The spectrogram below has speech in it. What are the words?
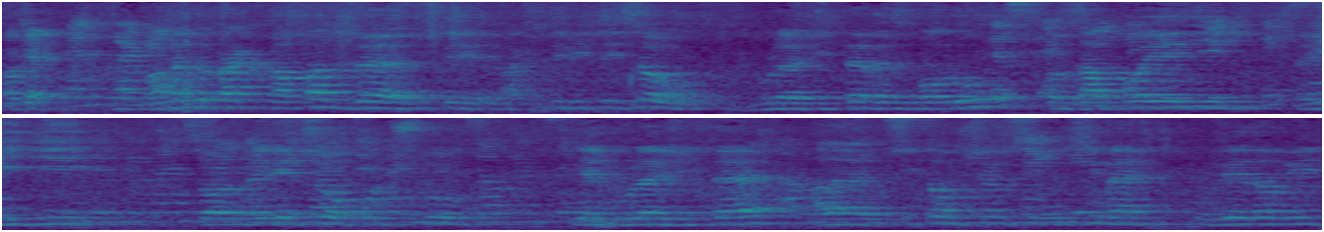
Okay. Mamy to tak chápat, że ty aktivity jsou důležité ve sboru, to co největšího počtu je důležité, ale při tom všem si musíme uvědomit,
